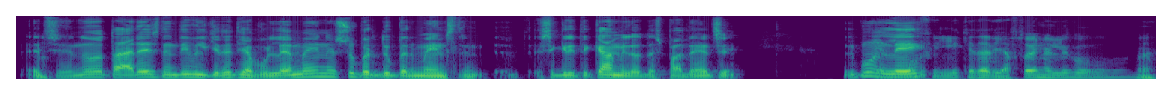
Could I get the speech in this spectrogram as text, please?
Έτσι, ενώ τα Resident Evil και τέτοια που λέμε είναι super duper mainstream. Συγκριτικά μιλώντας πάντα, έτσι. Λοιπόν, και λέει. Φιλή και τέτοια. Αυτό είναι λίγο. Ναι,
